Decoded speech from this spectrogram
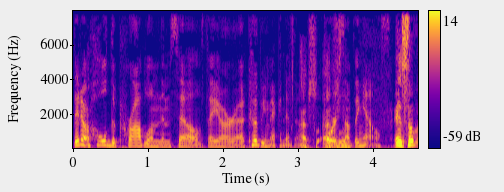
they don't hold the problem themselves. They are a coping mechanism Absol- for absolutely. something else. And some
